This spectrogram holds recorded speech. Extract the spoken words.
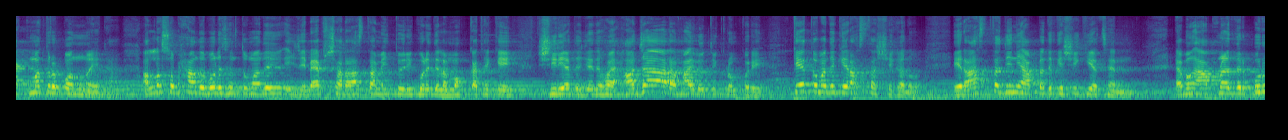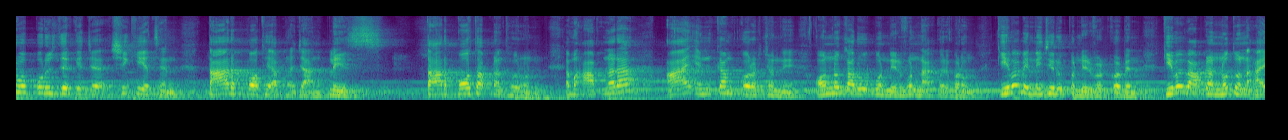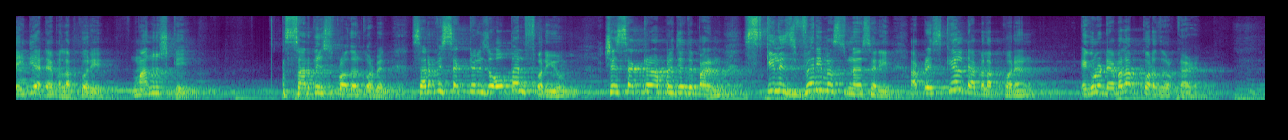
একমাত্র পণ্য এটা। আল্লাহ সুবহানাহু বলেছেন, তোমাদের এই যে ব্যবসার রাস্তা আমি তৈরি করে দিলাম মক্কা থেকে সিরিয়াতে যেতে হয় হাজার মাইল অতিক্রম করে। কে তোমাদেরকে রাস্তা শেখালো? এই রাস্তা যিনি আপনাদেরকে শিখিয়েছেন এবং আপনাদের পূর্বপুরুষদেরকে শিখিয়েছেন, তার পথে আপনারা যান, প্লিজ। তার পথ আপনার ধরুন এবং আপনারা আয় ইনকাম করার জন্য অন্য কারও উপর নির্ভর না করে, বরং কীভাবে নিজের উপর নির্ভর করবেন, কীভাবে আপনার নতুন আইডিয়া ডেভেলপ করে মানুষকে সার্ভিস প্রদান করবেন। Service sector is open for you সেই সেক্টর আপনি যেতে পারেন। Skill is very much necessary আপনি স্কিল ডেভেলপ করেন। এগুলো ডেভেলপ করা দরকার।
